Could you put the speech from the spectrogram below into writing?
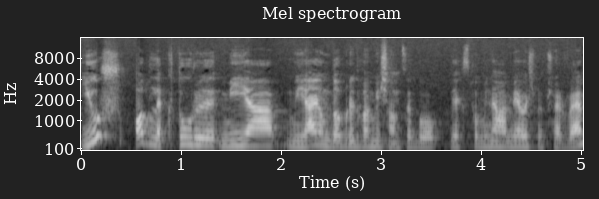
Już od lektury mija, mijają dobre dwa miesiące, bo jak wspominałam, miałyśmy przerwę.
